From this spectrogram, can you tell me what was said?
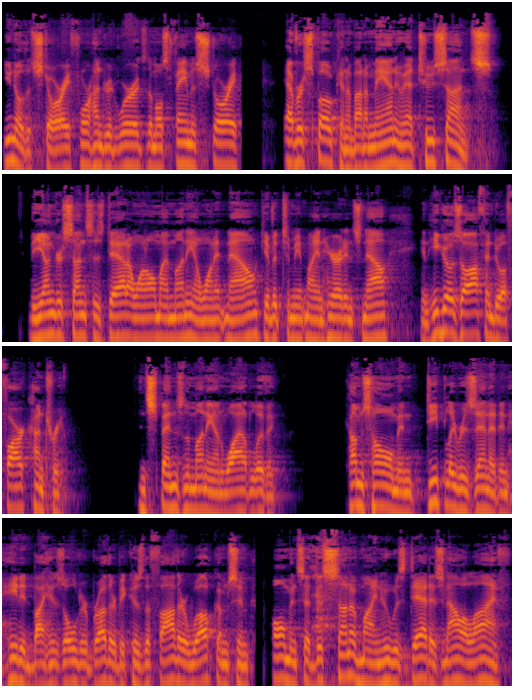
You know the story, 400 words, the most famous story ever spoken about a man who had two sons. The younger son says, Dad, I want all my money. I want it now. Give it to me, my inheritance now. And he goes off into a far country and spends the money on wild living. Comes home and deeply resented and hated by his older brother because the father welcomes him home and said, This son of mine who was dead is now alive,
